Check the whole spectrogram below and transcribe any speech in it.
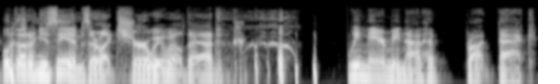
We'll go to museums. They're like, sure, we will, Dad. We may or may not have brought back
